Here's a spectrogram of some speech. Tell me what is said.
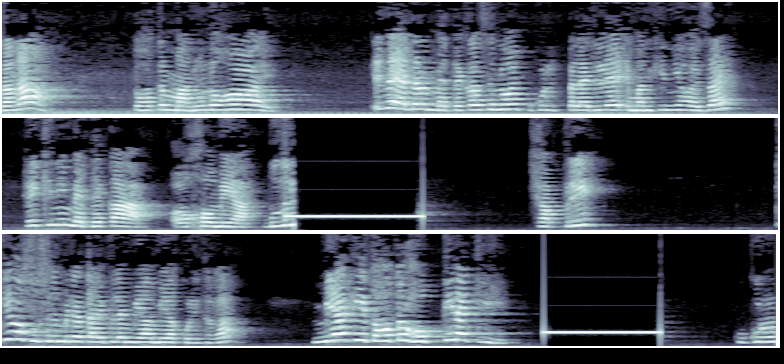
জানা? তহঁতে মানুহ নহয়। এই যে এডাল মেটেকা আছে নহয়, পুখুৰীত পেলাই দিলে ইমানখিনি হৈ যায়। সেইখিনি মেটেকা অসমীয়া বুজিলি চাপৰি? কিয় ছচিয়েল মিডিয়াত আহি পেলাই মিয়া মিয়া কৰি থাকা? মিয়া কি, তহঁতৰ শক্তি নে কি কুকুৰৰ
